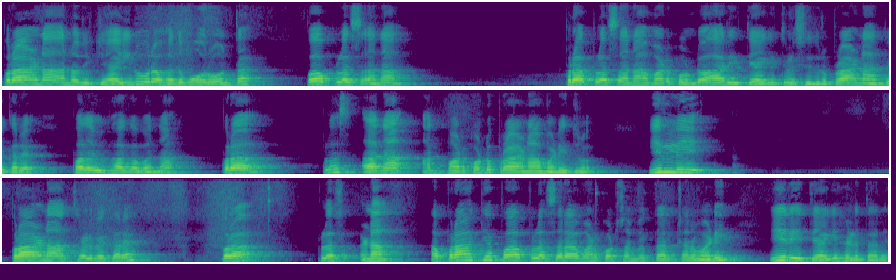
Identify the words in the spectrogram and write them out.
ಪ್ರಾಣ ಅನ್ನೋದಕ್ಕೆ ಐನೂರ ಹದಿಮೂರು ಅಂತ ಪ ಪ್ಲಸ್ ಅನ, ಪ್ರ ಪ್ಲಸ್ ಅನ ಮಾಡಿಕೊಂಡು ಆ ರೀತಿಯಾಗಿ ತಿಳಿಸಿದರು. ಪ್ರಾಣ ಅನ್ಬೇಕಾದ್ರೆ ಪದವಿಭಾಗವನ್ನು ಪ್ರ ಪ್ಲಸ್ ಅನ ಅಂತ ಮಾಡಿಕೊಂಡು ಪ್ರಾಣ ಮಾಡಿದರು. ಇಲ್ಲಿ ಪ್ರಾಣ ಅಂತ ಹೇಳ್ಬೇಕಾದ್ರೆ ಪ್ರ ಪ್ಲಸ್ ಣ ಆ ಪ್ರಾಕ್ಕೆ ಪ ಪ್ಲಸ್ ಸರ ಮಾಡ್ಕೊಂಡು ಸಂಯುಕ್ತಾಕ್ಷರ ಮಾಡಿ ಈ ರೀತಿಯಾಗಿ ಹೇಳ್ತಾರೆ.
